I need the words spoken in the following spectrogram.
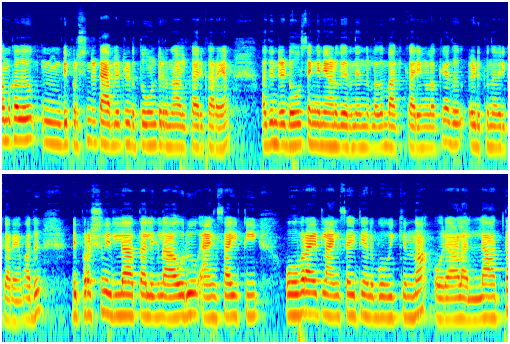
നമുക്കത് ഡിപ്രഷന്റെ ടാബ്ലറ്റ് എടുത്തുകൊണ്ടിരുന്ന ആൾക്കാർക്ക് അറിയാം. അതിന്റെ ഡോസ് എങ്ങനെയാണ് വരുന്നത് എന്നുള്ളതും ബാക്കി കാര്യങ്ങളൊക്കെ അത് എടുക്കുന്നവർക്ക് അറിയാം. അത് ഡിപ്രഷൻ ഇല്ലാത്ത അല്ലെങ്കിൽ ആ ഒരു ആങ്സൈറ്റി ഓവറായിട്ടുള്ള ആങ്സൈറ്റി അനുഭവിക്കുന്ന ഒരാളല്ലാത്ത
